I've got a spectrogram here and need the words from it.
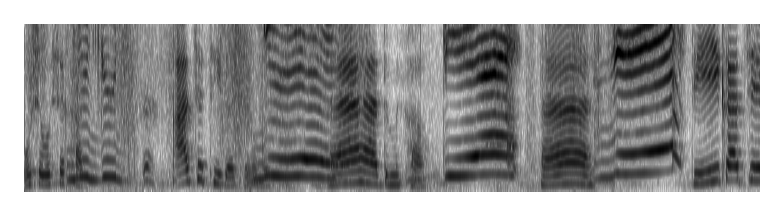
বসে বসে খাও আচ্ছা ঠিক আছে হ্যাঁ হ্যাঁ তুমি খাও। হ্যাঁ ঠিক আছে।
